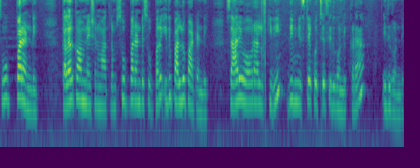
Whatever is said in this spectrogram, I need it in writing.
సూపర్ అండి. కలర్ కాంబినేషన్ మాత్రం సూపర్ అంటే సూపర్. ఇది పళ్ళు పాట అండి. సారీ ఓవరాల్ లుక్ ఇది. దీని మిస్టేక్ వచ్చేసి ఇదిగోండి ఇక్కడ. ఇదిగోండి.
